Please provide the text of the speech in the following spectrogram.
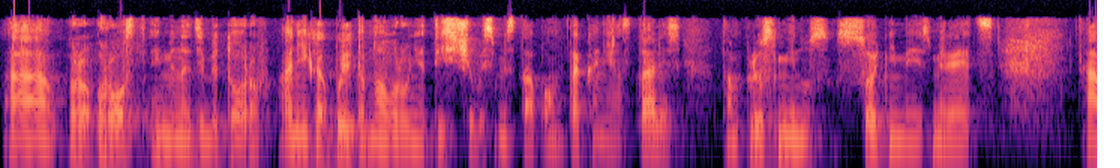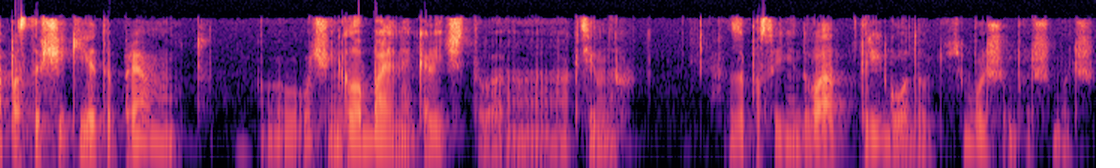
рост именно дебиторов. Они как были там на уровне 1800, по-моему, так они остались. Там плюс-минус сотнями измеряется. А поставщики это прям очень глобальное количество а, активных за последние 2-3 года. Все больше, больше, больше.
